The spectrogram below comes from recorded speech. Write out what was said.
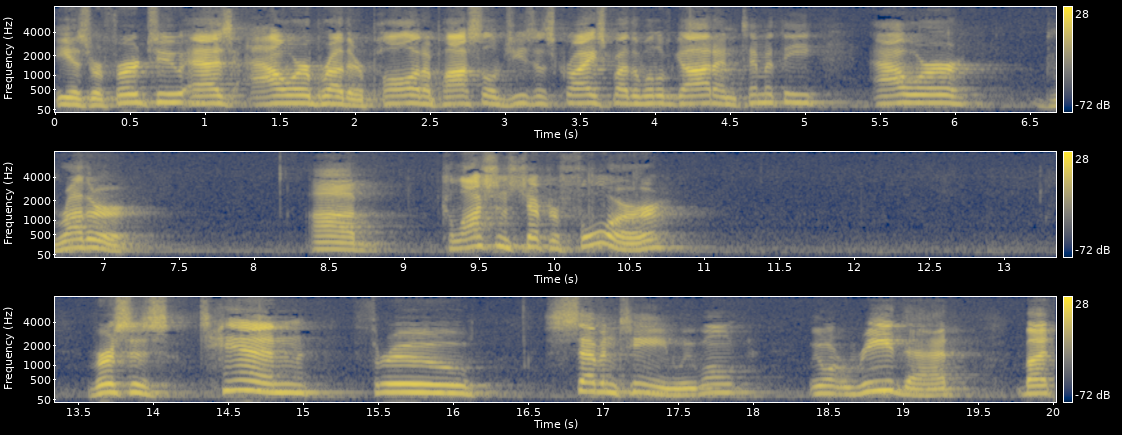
He is referred to as our brother. Paul, an apostle of Jesus Christ by the will of God, and Timothy, our brother. Uh, Colossians chapter 4, verses 10 through 17. We won't, we won't read that, but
